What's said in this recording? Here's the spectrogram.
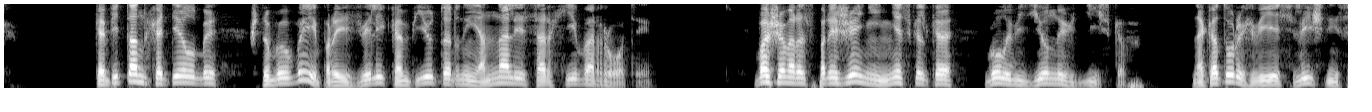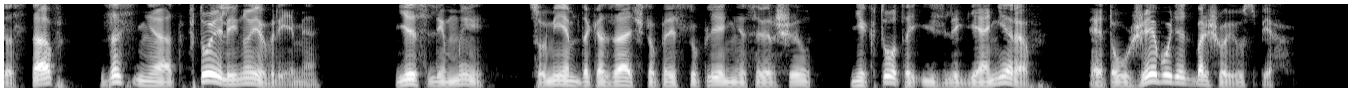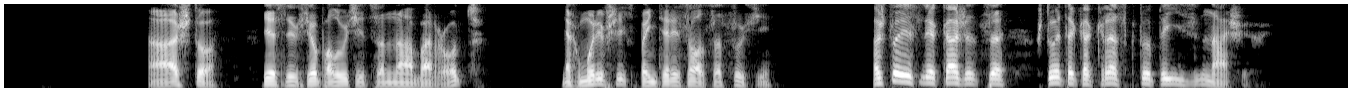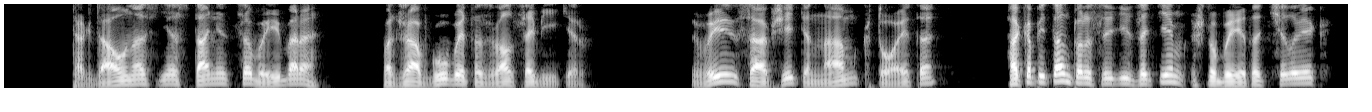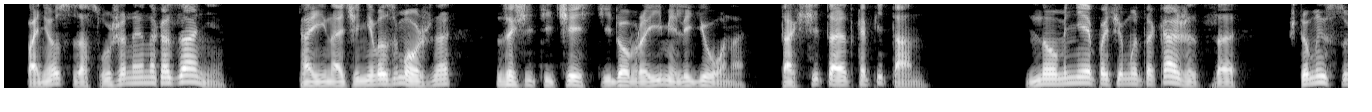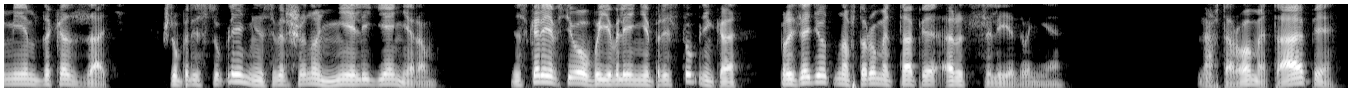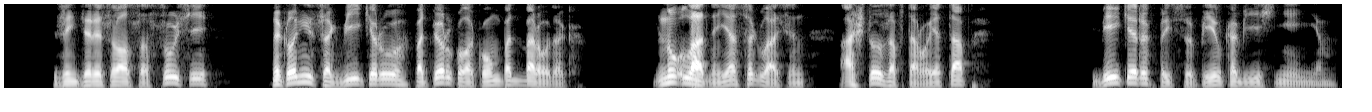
Капитан хотел бы, чтобы вы произвели компьютерный анализ архива роты. В вашем распоряжении несколько головизионных дисков, на которых весь личный состав заснят в то или иное время. Если мы сумеем доказать, что преступление совершил не кто-то из легионеров, это уже будет большой успех. А что, если все получится наоборот? Нахмурившись, поинтересовался Сухи. А что, если окажется, что это как раз кто-то из наших? Тогда у нас не останется выбора, поджав губы, отозвался Бикер. Вы сообщите нам, кто это, а капитан проследит за тем, чтобы этот человек понес заслуженное наказание. А иначе невозможно защитить честь и доброе имя легиона, так считает капитан. Но мне почему-то кажется, что мы сумеем доказать, что преступление совершено не легионером. Скорее всего, выявление преступника произойдет на втором этапе расследования. На втором этапе заинтересовался Суси, наклонился к Бикеру, подпер кулаком подбородок. Ну, ладно, я согласен. А что за второй этап? Бикер приступил к объяснениям.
